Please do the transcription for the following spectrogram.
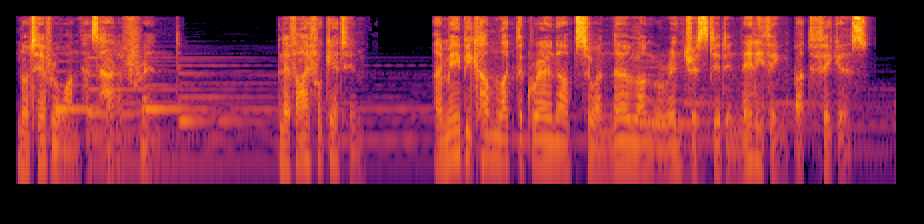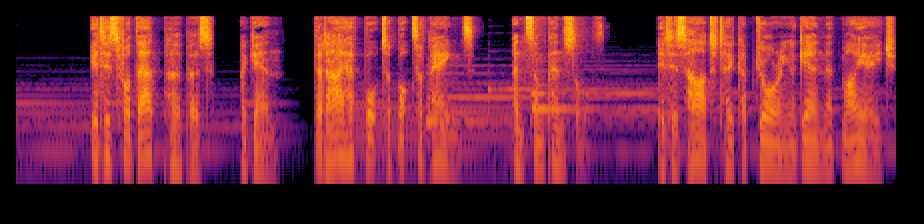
Not everyone has had a friend. And if I forget him, I may become like the grown ups who are no longer interested in anything but figures. It is for that purpose, again, that I have bought a box of paints and some pencils. It is hard to take up drawing again at my age,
